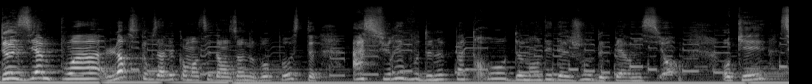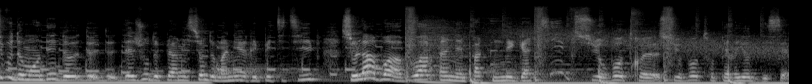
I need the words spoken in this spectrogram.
Deuxième point, lorsque vous avez commencé dans un nouveau poste, assurez-vous de ne pas trop demander des jours de permission. Ok? Si vous demandez des jours de permission de manière répétitive, cela va avoir un impact négatif sur votre, sur votre période d'essai.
